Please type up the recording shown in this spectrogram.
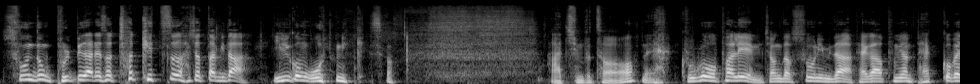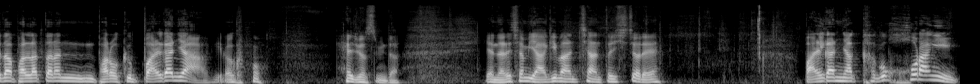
수운동 불빛 아래서 첫 키스 하셨답니다. 1056님께서. 아침부터, 네. 9958님, 정답 수운입니다. 배가 아프면 배꼽에다 발랐다는 바로 그 빨간 약이라고 해주셨습니다. 옛날에 참 약이 많지 않던 시절에 빨간 약하고 호랑이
